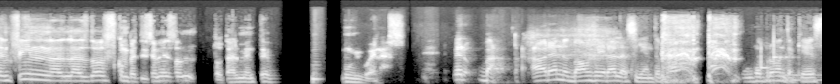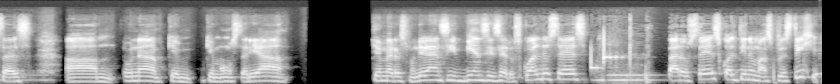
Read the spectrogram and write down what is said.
en fin, las, las dos competiciones son totalmente muy buenas. Pero va, ahora nos vamos a ir a la siguiente pregunta, que esta es una que, que, me gustaría que me respondieran así bien sinceros. ¿Cuál de ustedes, para ustedes, cuál tiene más prestigio?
